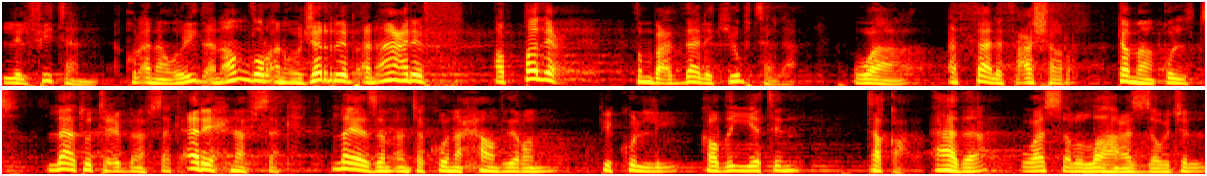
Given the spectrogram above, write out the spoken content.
للفتن. يقول أنا أريد أن أنظر أن أجرب أن أعرف أطلع. ثم بعد ذلك يبتلى. والثالث عشر كما قلت لا تتعب نفسك أرح نفسك. لا يلزم أن تكون حاضرا في كل قضية تقع. هذا وأسأل الله عز وجل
